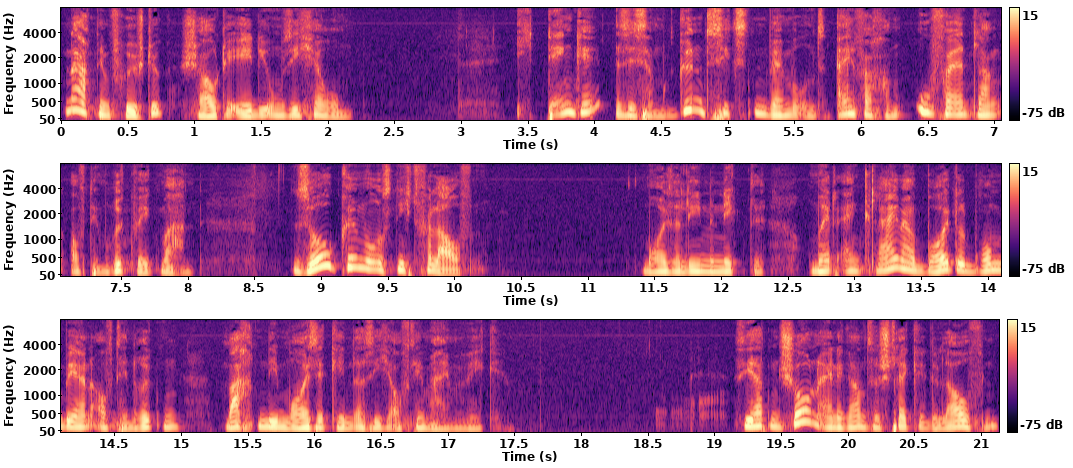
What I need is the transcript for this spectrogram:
Nach dem Frühstück schaute Edi um sich herum. Ich denke, es ist am günstigsten, wenn wir uns einfach am Ufer entlang auf dem Rückweg machen. So können wir uns nicht verlaufen. Mäuseline nickte, und mit ein kleiner Beutel Brombeeren auf den Rücken machten die Mäusekinder sich auf dem Heimweg. Sie hatten schon eine ganze Strecke gelaufen,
